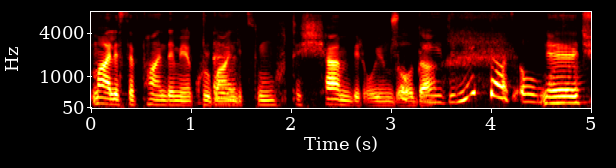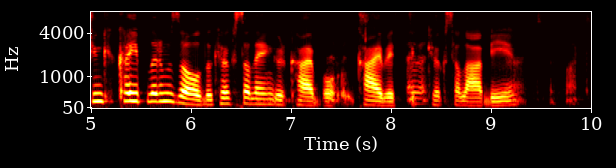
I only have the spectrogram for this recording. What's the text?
maalesef pandemiye kurban Evet. gittim. Muhteşem bir oyundu Çok o da. iyiydi. Niye bir olmadı? E, çünkü kayıplarımız oldu. Köksal Engür kaybo Evet, kaybettik evet. Köksal abiyi. Evet, etti.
